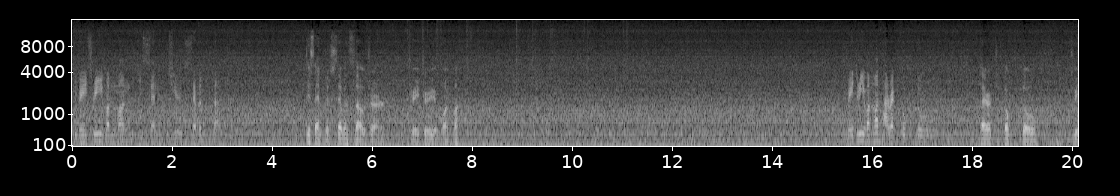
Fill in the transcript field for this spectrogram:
Tibet 311, descent to seven thousand. Descent Descend to 7th southern, Tibet 311. Tibet 311, direct Tuk to Direct to độ vị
